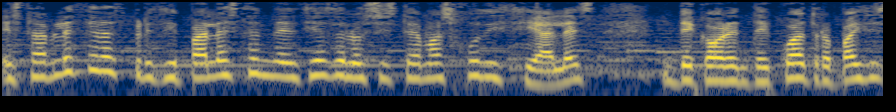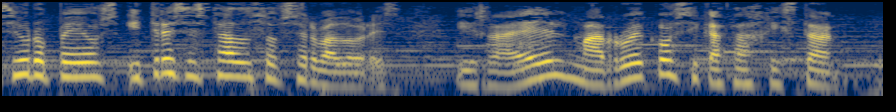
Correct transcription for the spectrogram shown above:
establece las principales tendencias de los sistemas judiciales de 44 países europeos y tres estados observadores, Israel, Marruecos y Kazajistán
